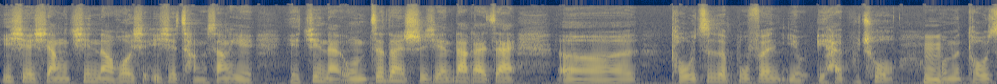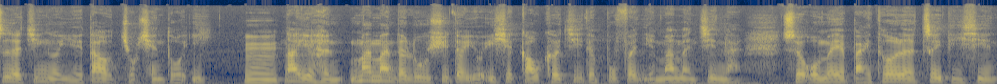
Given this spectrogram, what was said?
一些乡亲啊，或者是一些厂商也也进来。我们这段时间大概在呃投资的部分也也还不错，我们投资的金额也到九千多亿。嗯，那也很慢慢的、陆续的有一些高科技的部分也慢慢进来，所以我们也摆脱了最低薪。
